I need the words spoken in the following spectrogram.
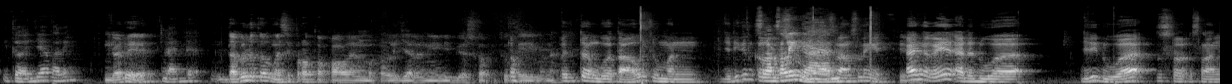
Itu aja paling nggak ada ya nggak ada. tapi lu tau gak sih protokol yang bakal dijalani di bioskop itu kayak gimana Itu yang gue tahu cuman jadi kan Selang-seling Iya, kan? selang-seling ya. Iya. Eh enggak kayaknya ada dua. Jadi dua terus sel- selang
